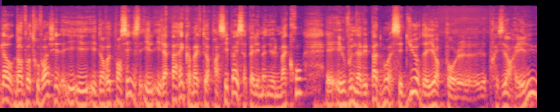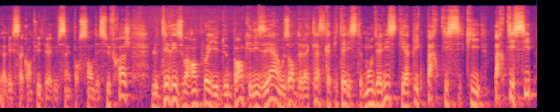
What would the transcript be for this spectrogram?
dans votre ouvrage et dans votre pensée, il, apparaît comme acteur principal. Il s'appelle Emmanuel Macron. Et, vous n'avez pas de mots assez durs, d'ailleurs, pour le, président réélu, avec 58,5% des suffrages, le dérisoire employé de banque élyséen aux ordres de la classe capitaliste mondialiste qui, qui participe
